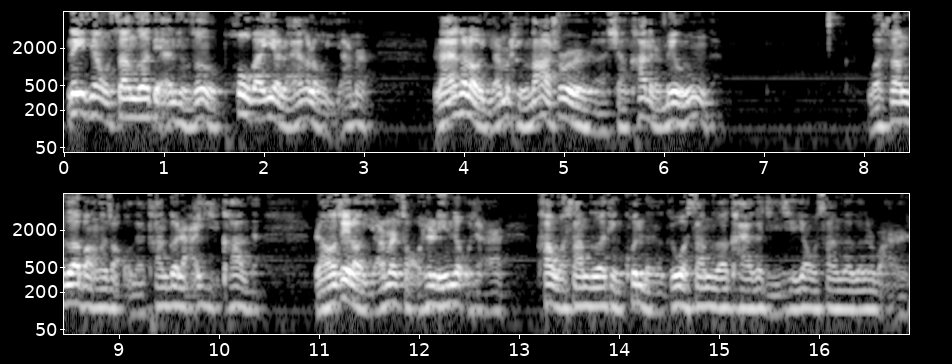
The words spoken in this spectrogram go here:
那天我三哥点的挺正，后半夜来个老爷们儿，来个老爷们儿挺大岁数的，想看点没有用的。我三哥帮他找的，他哥俩一起看的。然后这老爷们儿早晨临走前看我三哥挺困难的，给我三哥开个机器，让我三哥搁那玩儿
